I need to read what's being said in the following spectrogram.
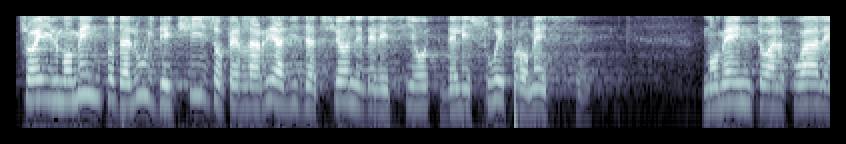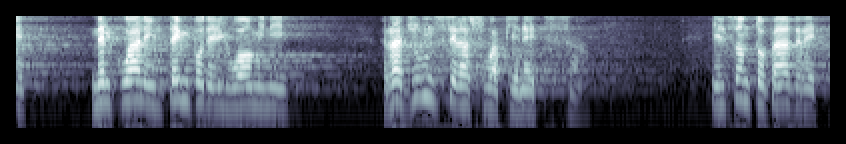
cioè il momento da lui deciso per la realizzazione delle sue, promesse, momento al quale nel quale il tempo degli uomini raggiunse la sua pienezza. Il Santo Padre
